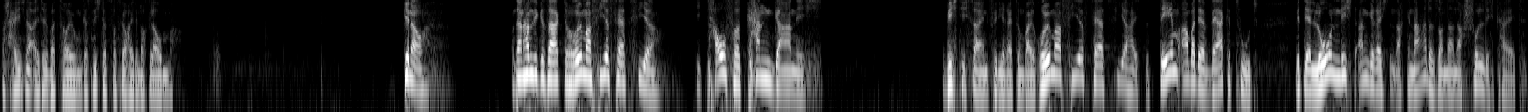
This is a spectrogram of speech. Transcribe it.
wahrscheinlich eine alte Überzeugung. Das ist nicht das, was wir heute noch glauben. Genau. Und dann haben sie gesagt, Römer 4, Vers 4, die Taufe kann gar nicht wichtig sein für die Rettung, weil Römer 4, Vers 4 heißt es, dem aber der Werke tut, wird der Lohn nicht angerechnet nach Gnade, sondern nach Schuldigkeit.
